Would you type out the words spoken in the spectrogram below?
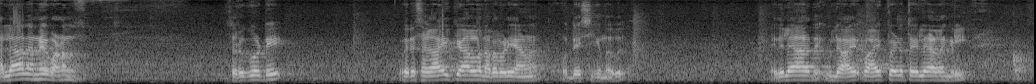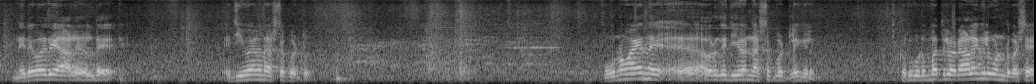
അല്ലാതെ തന്നെ പണം സ്വരുക്കൂട്ടി ഇവരെ സഹായിക്കാനുള്ള നടപടിയാണ് ഉദ്ദേശിക്കുന്നത്. ഇതിലാ വായ്പ എടുത്തതിലാണെങ്കിൽ നിരവധി ആളുകളുടെ ജീവൻ നഷ്ടപ്പെട്ടു. പൂർണമായും അവർക്ക് ജീവൻ നഷ്ടപ്പെട്ടില്ലെങ്കിലും ഒരു കുടുംബത്തിൽ ഒരാളെങ്കിലും ഉണ്ട് പക്ഷേ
